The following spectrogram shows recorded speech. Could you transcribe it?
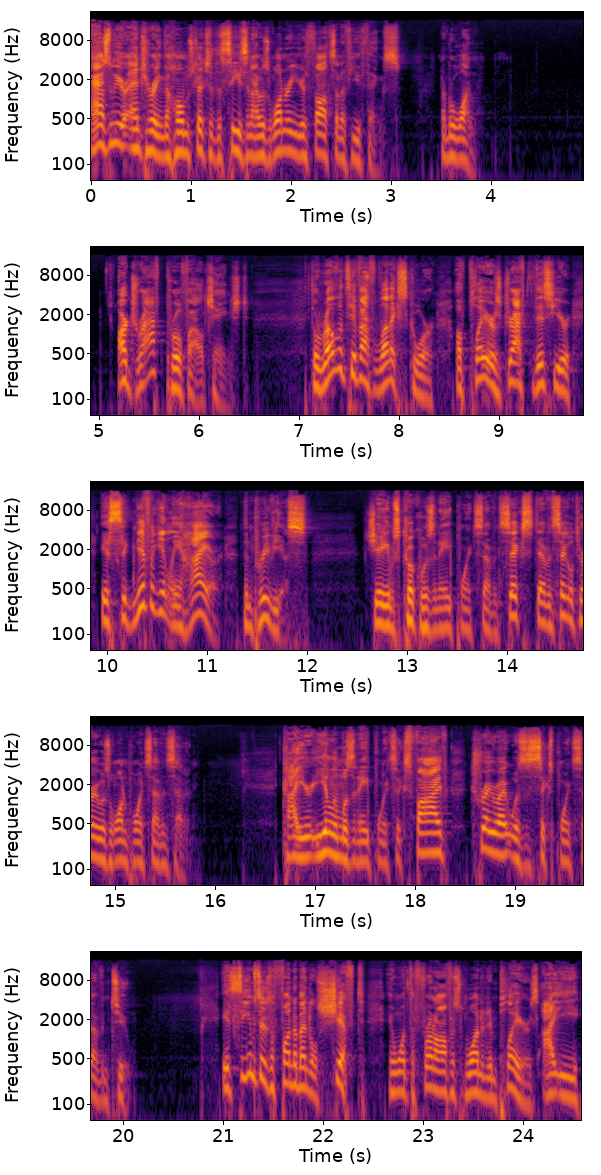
as we are entering the home stretch of the season, I was wondering your thoughts on a few things. Number one, our draft profile changed. The relative athletic score of players drafted this year is significantly higher than previous. James Cook was an 8.76, Devin Singletary was a 1.77. Kaiir Elam was an 8.65, Trey White was a 6.72. It seems there's a fundamental shift in what the front office wanted in players, i.e.,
